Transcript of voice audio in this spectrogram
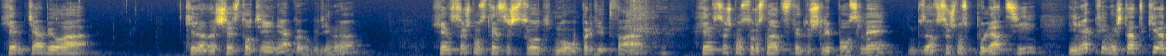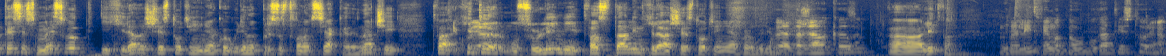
Хем тя била 1600 и някоя година, хем всъщност те съществуват много преди това, хем всъщност руснаците дошли после, а всъщност поляци и някакви неща такива, те се смесват и 1600 и някоя година присъства навсякъде. Значи това И коя? Хитлер, Мусолини, това Сталин 1600 и някоя година. Коя държава каза? А, Литва. Бе, Литва имат много богата история.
